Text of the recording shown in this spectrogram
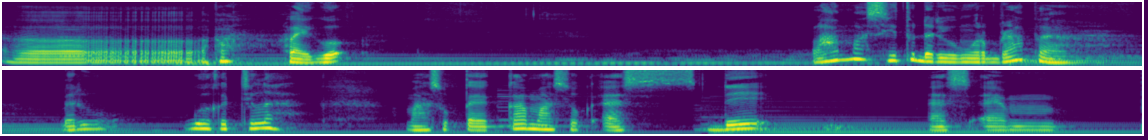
eh apa Lego lama sih itu dari umur berapa? Dari gue kecil lah. Masuk TK masuk SD SMP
